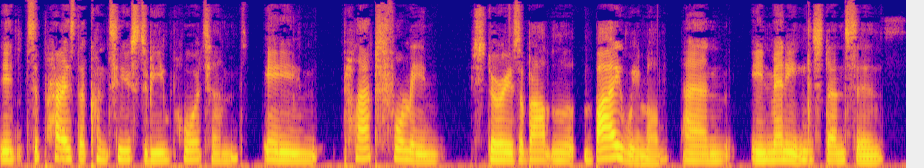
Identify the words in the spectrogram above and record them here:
It's a prize that continues to be important in platforming stories about by women and in many instances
